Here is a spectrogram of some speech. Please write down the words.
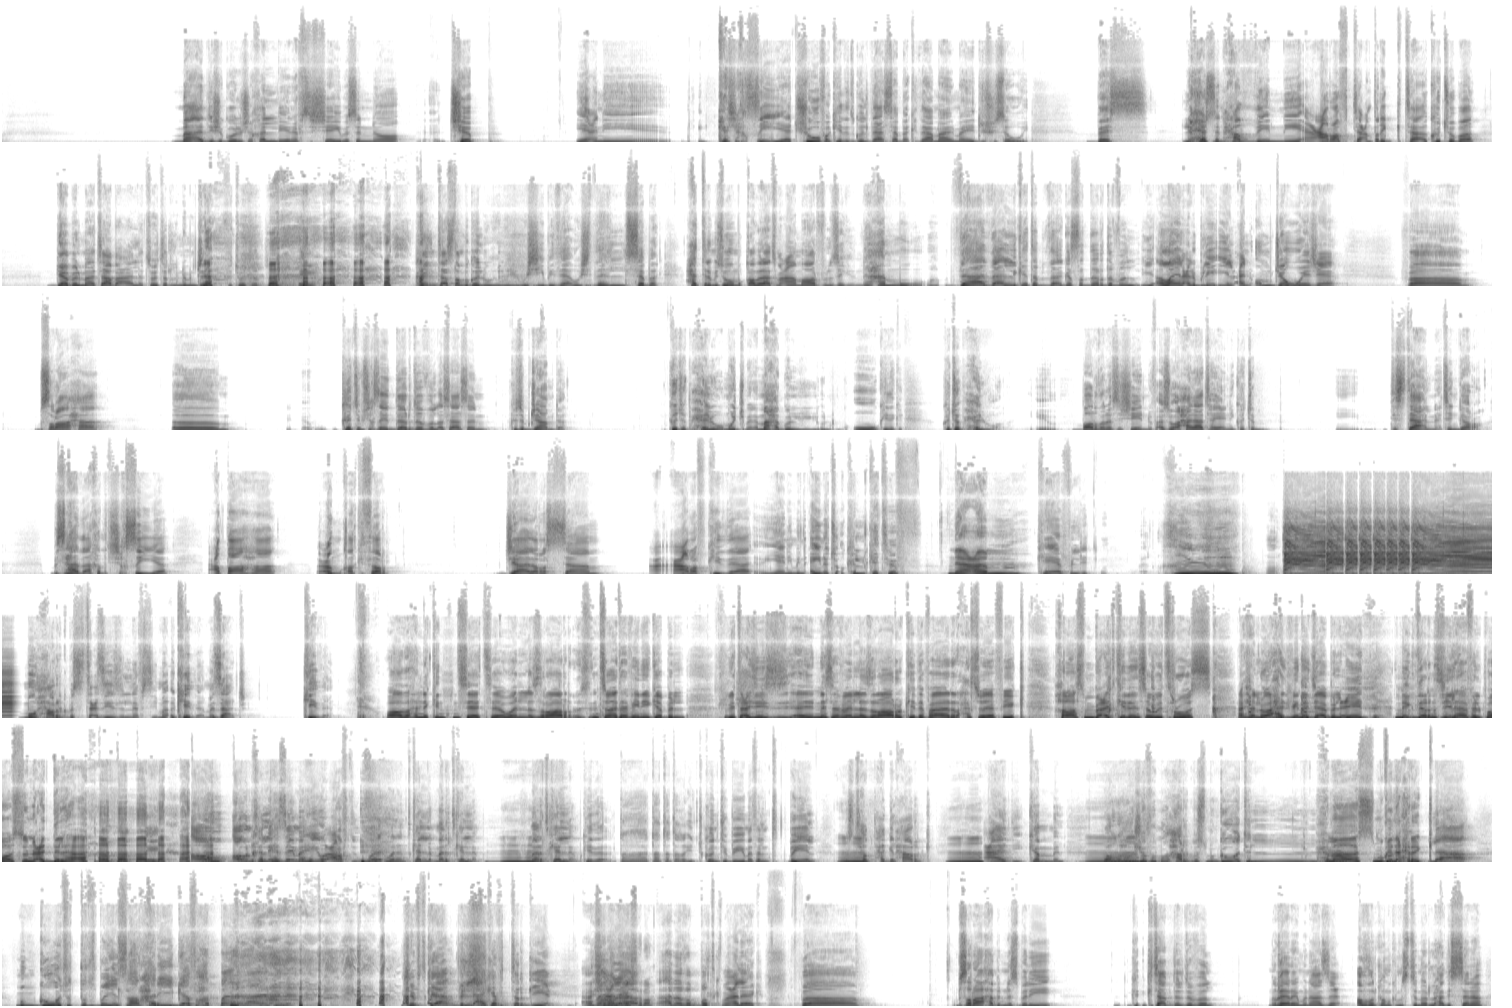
ما أدري إيش أقول إيش أخلي نفس الشيء بس إنه Chip يعني كشخصية تشوفه كذا تقول ذا سبك ذا ما, ما يدري شو يسوي. بس لحسن حظي إني عرفت عن طريق كتبه قبل ما أتابع على تويتر لأنه من جد في تويتر. إيه. كنت أصلا بقول وش يبي ذا؟ وش ذا السبك حتى لما يسوون مقابلات معاه مارفل وزي كذا نعم مو ذا ذا اللي كتب ذا قصة دير ديفل الله يلعن بلي يلعن أم جوه يا شيخ. ف بصراحة كتب شخصية دير ديفل أساسا كتب جامدة. كتب حلوة مجملة ما حقول أوه كذا. كتب حلوة. برضه نفس الشيء إنه في اسوء حالاتها يعني كتب تستاهل إنها تنقرأ. بس هذا اخذ الشخصيه اعطاها عمق أكثر جاء لرسام ع- عرف كذا يعني من أين تؤكل الكتف؟ نعم. كيف ال... مو حرق بس تعزيز لنفسي ما كذا مزاج كذا. واضح انك انت نسيت وين الأزرار أنت سويتها فيني قبل قلت عزيز نسى فين الأزرار وكذا فراح أسويها فيك خلاص من بعد كذا نسوي تروس عشان لو واحد فينا جاب العيد نقدر نشيلها في البوست ونعدلها إيه. أو أو نخليها زي ما هي وعرفت ولا- نتكلم ما نتكلم ما. نتكلم كذا. تكون تبي مثلا تطبيل بس. تحط حق الحرق. عادي كمل والله. شوفه مو حرق بس من قوة ال حماس ممكن نحرق لا من قوة التطبيل صار حريقه فحطينا هذه كذا شفت كيف؟ بالله كيف الترقيع؟ عشرة ما من عليك. عشرة أنا ضبطك ما عليك ف بصراحة بالنسبة لي كتاب Daredevil من غير أي منازع أفضل comic مستمر لهذه السنة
